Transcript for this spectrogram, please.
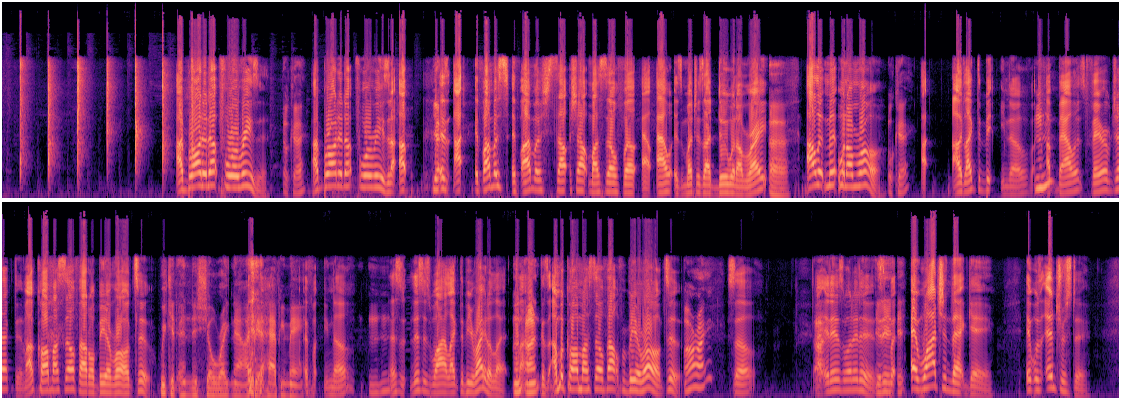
I brought it up for a reason. Okay. I brought it up for a reason. I, I, Yeah. I- if I'm a, if I'm a shout, shout myself out, out, out as much as I do when I'm right, Uh. I'll admit when I'm wrong. Okay. I, I'd like to be, you know, Mm-hmm. a balanced, fair, objective. I'll call myself out on being wrong too. We could end this show right now. I'd be a happy man. If you know, Mhm. this is this is why I like to be right a lot Mm, uh, because I'm gonna call myself out for being wrong too. All right. So Uh, it is what it is. it is- But- it- and watching that game, it was interesting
